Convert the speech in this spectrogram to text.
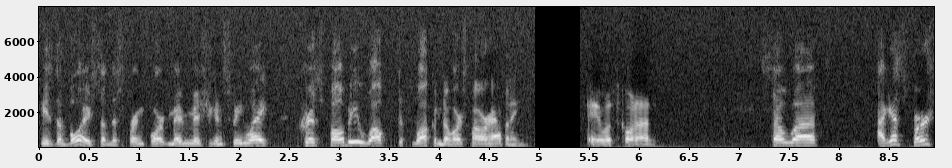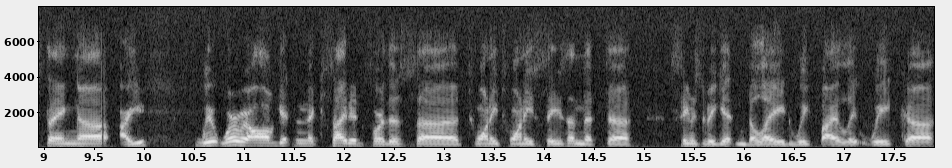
He's the voice of the Springport Mid Michigan Speedway. Chris Foby, wel- welcome to Horsepower Happening. Hey, what's going on? So, uh, I guess first thing, uh, are you? We're, we're all getting excited for this uh, 2020 season that uh, seems to be getting delayed week by le- week. Uh,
